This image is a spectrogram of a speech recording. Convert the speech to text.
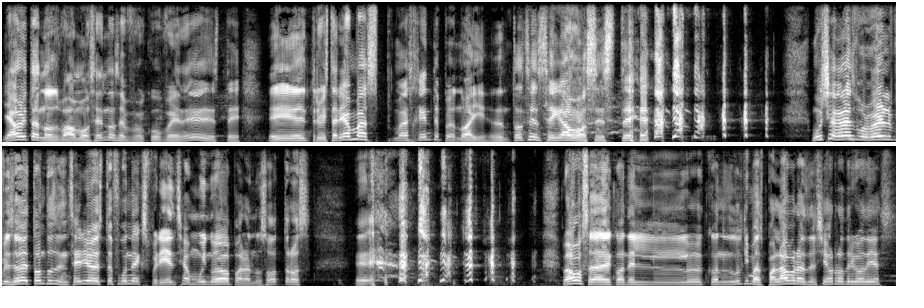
Ya ahorita nos vamos, ¿eh? No se preocupen. ¿eh? Este. eh, entrevistaría más, más gente, pero no hay. Entonces sigamos, este. Muchas gracias por ver el episodio de Tontos en Serio. Esta fue una experiencia muy nueva para nosotros. Eh, Vamos a, con, el, con las últimas palabras del señor Rodrigo Díaz.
